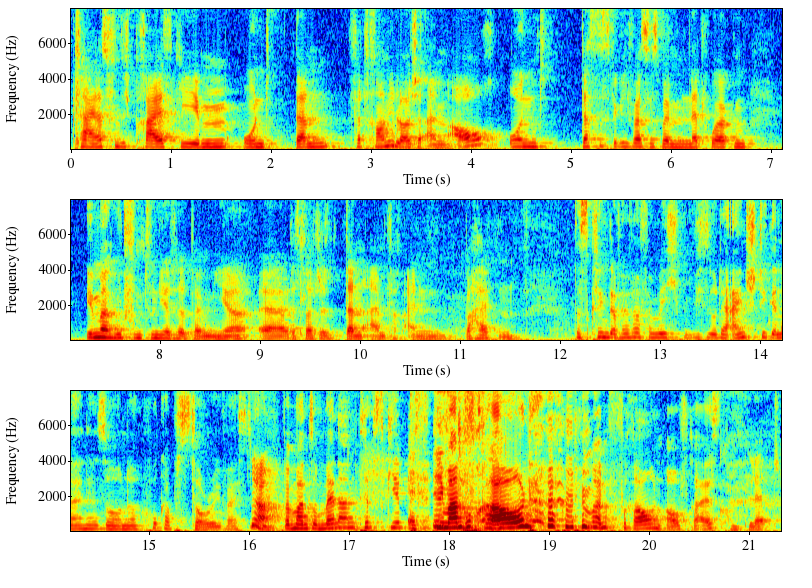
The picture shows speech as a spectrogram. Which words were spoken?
Kleines von sich preisgeben und dann vertrauen die Leute einem auch und das ist wirklich was, was beim Networken immer gut funktioniert hat bei mir, äh, dass Leute dann einfach einen behalten. Das klingt auf jeden Fall für mich wie so der Einstieg in eine so eine Hookup-Story, weißt du? Ja. Wenn man so Männern Tipps gibt, Es wie man. Frauen, wie man Frauen aufreißt. Komplett.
